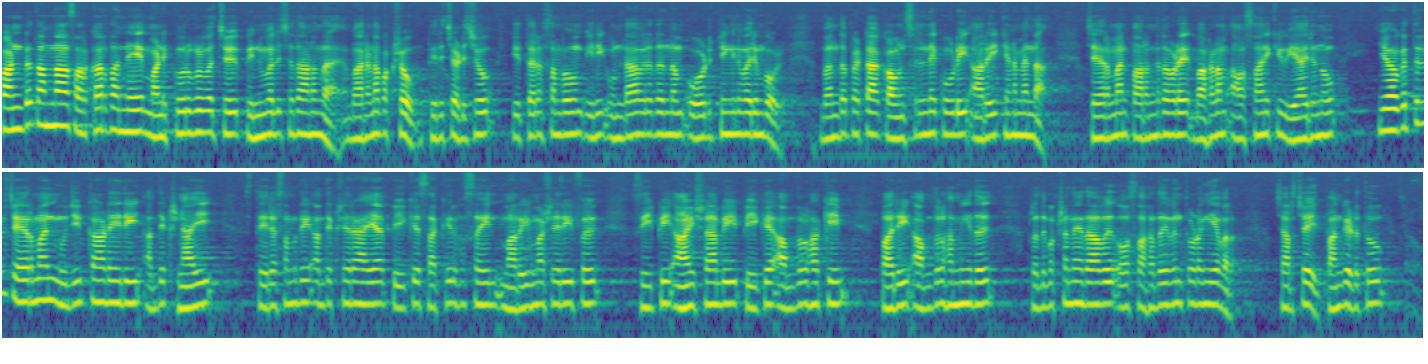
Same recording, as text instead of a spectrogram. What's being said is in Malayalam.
ഫണ്ട് തന്ന സർക്കാർ തന്നെ മണിക്കൂറുകൾ വെച്ച് പിൻവലിച്ചതാണെന്ന് ഭരണപക്ഷവും തിരിച്ചടിച്ചു. ഇത്തരം സംഭവം ഇനി ഉണ്ടാവരുതെന്നും ഓഡിറ്റിംഗിന് വരുമ്പോൾ ബന്ധപ്പെട്ട കൗൺസിലിനെ കൂടി അറിയിക്കണമെന്ന് ചെയർമാൻ പറഞ്ഞതോടെ ബഹളം അവസാനിക്കുകയായിരുന്നു. യോഗത്തിൽ ചെയർമാൻ മുജീബ് കാടേരി അധ്യക്ഷനായി. സ്ഥിരസമിതി അധ്യക്ഷരായ P K Sakkeer Hussain Mareema Sherif C P Ayishabi P K Abdul Hakeem Pari Abdul Hameed പ്രതിപക്ഷ നേതാവ് ഒ സഹദേവൻ തുടങ്ങിയവർ ചർച്ചയിൽ പങ്കെടുത്തു.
